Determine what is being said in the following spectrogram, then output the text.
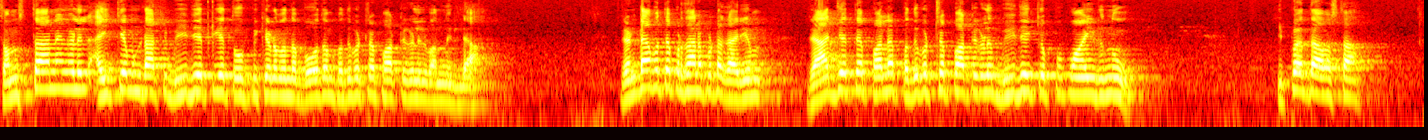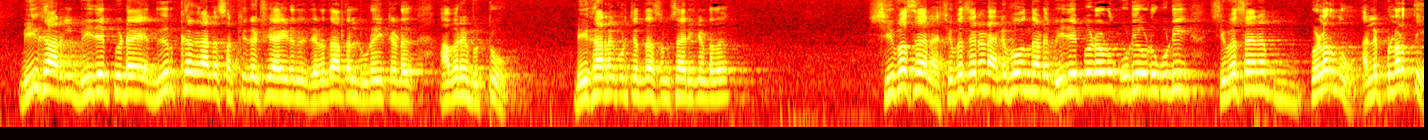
സംസ്ഥാനങ്ങളിൽ ഐക്യമുണ്ടാക്കി ബി ജെ പിയെ തോൽപ്പിക്കണമെന്ന ബോധം പ്രതിപക്ഷ പാർട്ടികളിൽ വന്നില്ല. രണ്ടാമത്തെ പ്രധാനപ്പെട്ട കാര്യം രാജ്യത്തെ പല പ്രതിപക്ഷ പാർട്ടികളും ബി ജെക്കൊപ്പമായിരുന്നു ഇപ്പോൾ എന്താ അവസ്ഥ? ബീഹാറിൽ ബി ജെ പിയുടെ ദീർഘകാല സഖ്യകക്ഷിയായിരുന്ന ജനതാദൾ യുണൈറ്റഡ് അവരെ വിട്ടു. ബീഹാറിനെ കുറിച്ച് എന്താ സംസാരിക്കേണ്ടത്? ശിവസേന ശിവസേനയുടെ അനുഭവം എന്താണ്? ബി ജെ പിയോട് കൂടിയോടുകൂടി ശിവസേന പിളർന്നു അല്ലെ പിളർത്തി.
